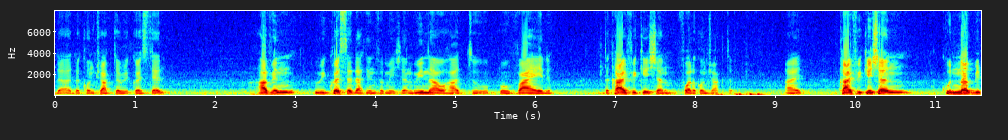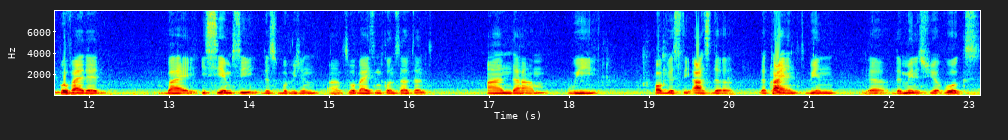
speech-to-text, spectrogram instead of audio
the, the contractor requested having requested that information, we now had to provide the clarification for the contractor. Right? Clarification could not be provided by ECMC, the supervision um, supervising consultant, and um, we obviously asked the, the client, being the, the Ministry of Works,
